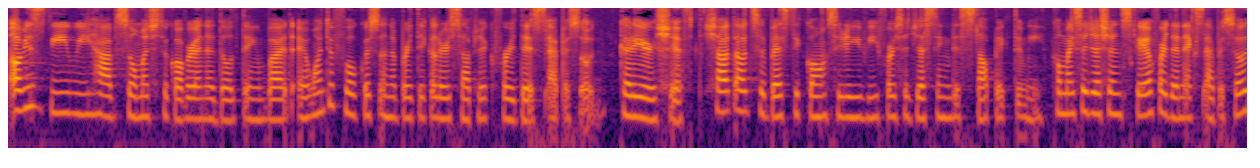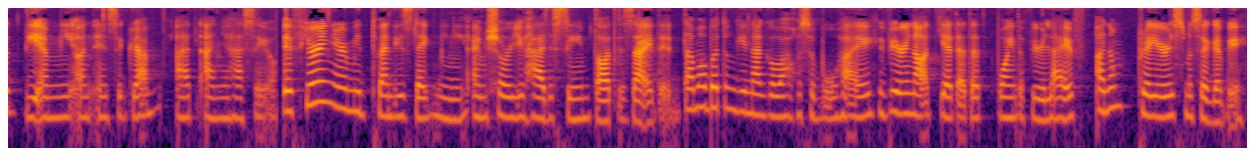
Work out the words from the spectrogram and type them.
Obviously, we have so much to cover in adulting but I want to focus on a particular subject for this episode. Career shift. Shout out sa bestie kong si Rivi for suggesting this topic to me. Kung may suggestions kayo for the next episode, DM me on Instagram at Anya Haseo. If you're in your mid-20s like me, I'm sure you had the same thought as I did. Tama ba tong ginagawa ko sa buhay? If you're not yet at that point of your life, anong prayers mo sa gabi?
